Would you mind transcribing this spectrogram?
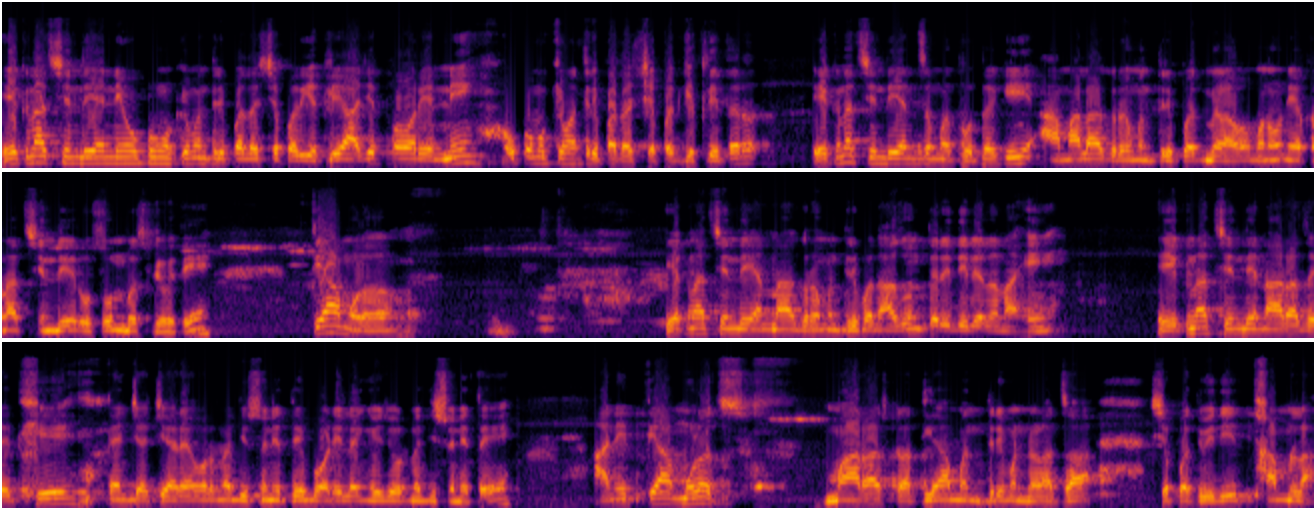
एकनाथ शिंदे यांनी उपमुख्यमंत्री पदाची शपथ घेतली. अजित पवार यांनी उपमुख्यमंत्री पदाची शपथ घेतली. तर एकनाथ शिंदे यांचं मत होतं की आम्हाला गृहमंत्री पद मिळावं म्हणून एकनाथ शिंदे रुसून बसले होते. त्यामुळं एकनाथ शिंदे यांना गृहमंत्रीपद अजून तरी दिलेलं नाही. एकनाथ शिंदे नाराज आहेत हे त्यांच्या चेहऱ्यावरनं दिसून येते बॉडी लँग्वेजवरनं दिसून येते. आणि त्यामुळंच महाराष्ट्रातल्या मंत्रिमंडळाचा शपथविधी थांबला.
